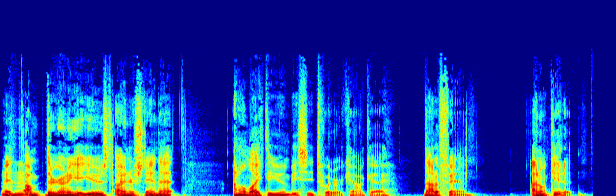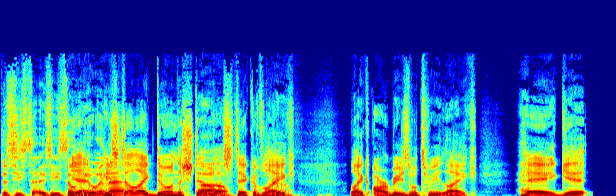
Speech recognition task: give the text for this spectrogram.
I- Mhm. I'm, they're going to get used. I understand that. I don't like the UMBC Twitter account guy. Not a fan. I don't get it. Does he still is he still yeah, doing he's that? still like doing the, Oh, the stick of like, like Arby's will tweet like, "Hey, get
